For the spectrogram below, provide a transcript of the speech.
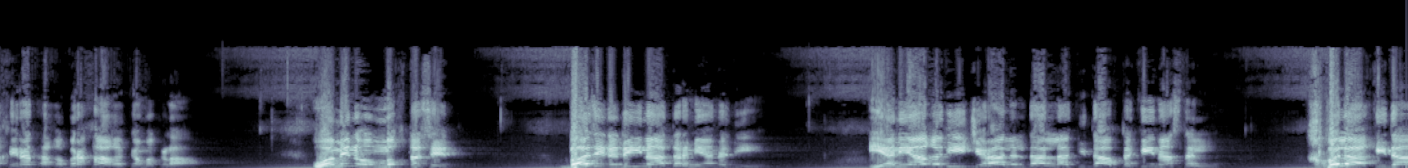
اخرت هغه برخه هغه کم کړه ومنهم مقتصد بعضی د دینه درمیانه دي یعنی هغه دي چې رال د الله کتاب تکي ناستل خپل عقیده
